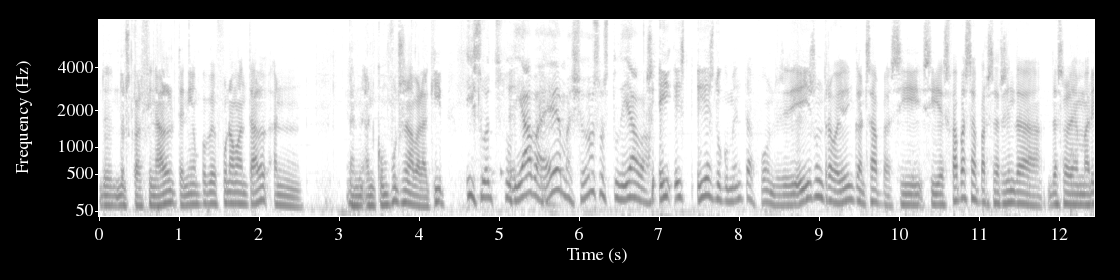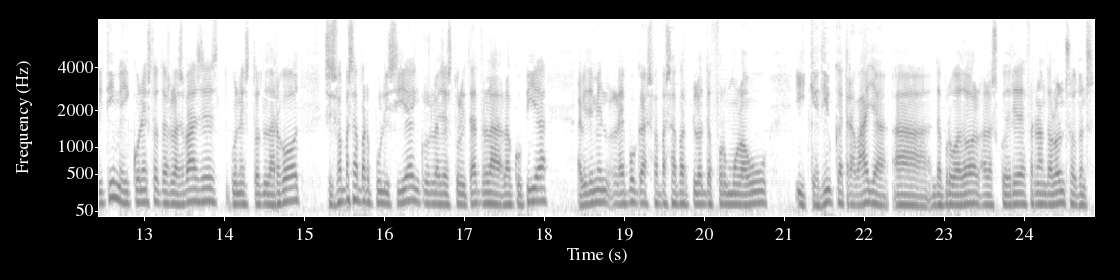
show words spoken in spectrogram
doncs que al final tenia un paper fonamental en, en, en com funcionava l'equip. I s'ho estudiava, eh? Amb això s'ho estudiava. Sí, ell, ell, ell es documenta a fons, és a dir, ell és un treballador incansable. Si, si es fa passar per sergent de, de salvament marítim, ell coneix totes les bases, coneix tot l'argot, si es fa passar per policia, inclús la gestualitat la, la copia, evidentment l'època es fa passar per pilot de Fórmula 1 i que diu que treballa eh, de provador a l'escuderia de Fernando Alonso, doncs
